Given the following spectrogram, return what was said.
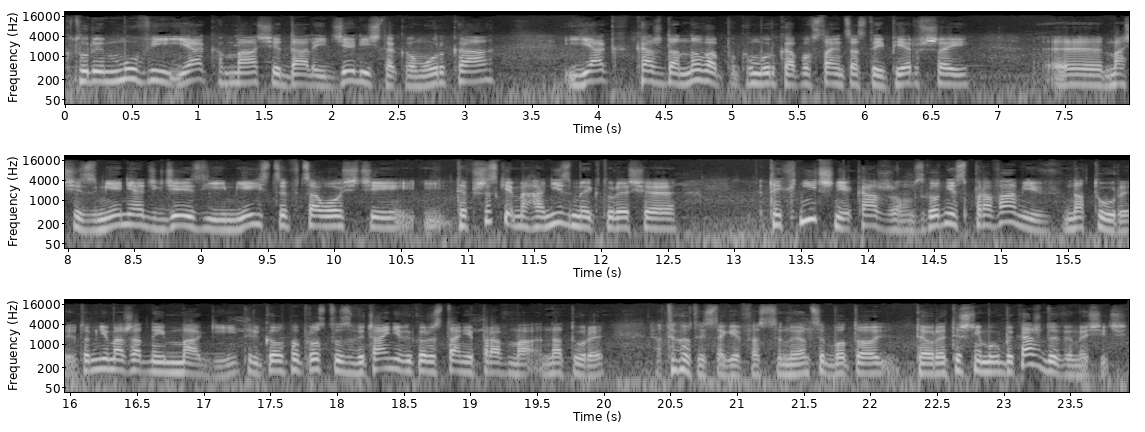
który mówi, jak ma się dalej dzielić ta komórka, jak każda nowa komórka powstająca z tej pierwszej ma się zmieniać, gdzie jest jej miejsce w całości i te wszystkie mechanizmy, które się technicznie każą, zgodnie z prawami natury, to nie ma żadnej magii, tylko po prostu zwyczajnie wykorzystanie praw natury. Dlatego to jest takie fascynujące, bo to teoretycznie mógłby każdy wymyślić,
